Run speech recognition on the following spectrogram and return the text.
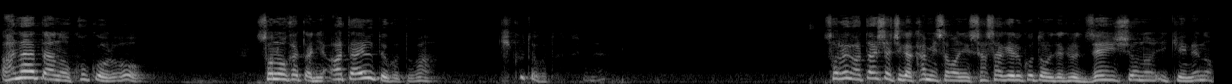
あなたの心をその方に与えるということは聞くということですよね。それが私たちが神様に捧げることのできる全焼の生贄の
